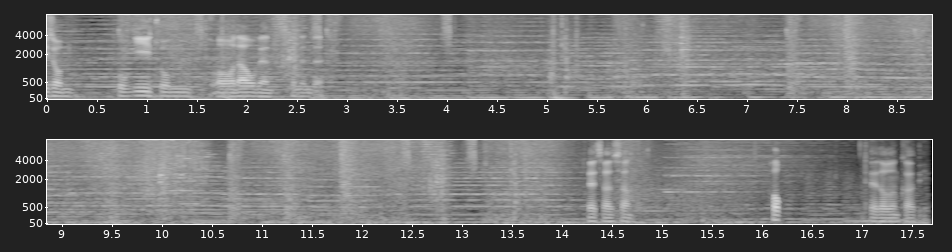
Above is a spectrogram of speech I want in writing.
고기 좀 고기 좀더 나오면 좋겠는데. 대잔상. 헉 대단한 까비.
